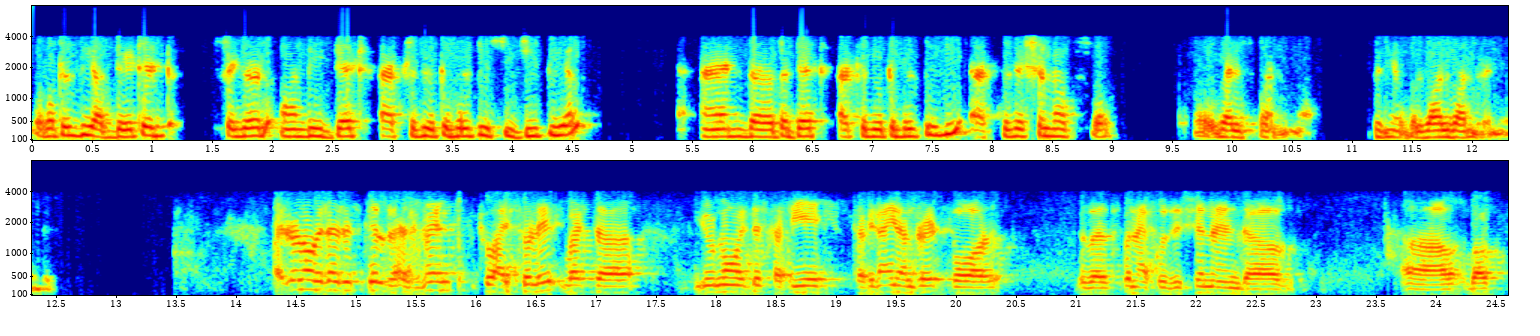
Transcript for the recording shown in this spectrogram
what is the updated figure on the debt attributable to CGPL and, uh, the debt attributable to the acquisition of, uh, Welspun Renewable, Walwhan Renewable? I don't know whether it's still relevant to isolate, but, uh, you know, it is 3,800-3,900 for the Welspun acquisition and, about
